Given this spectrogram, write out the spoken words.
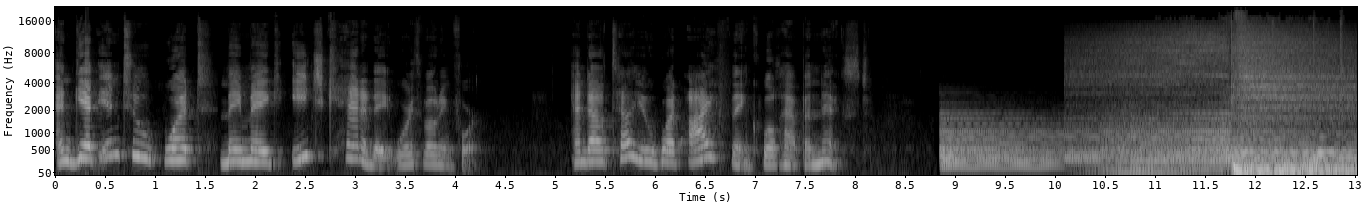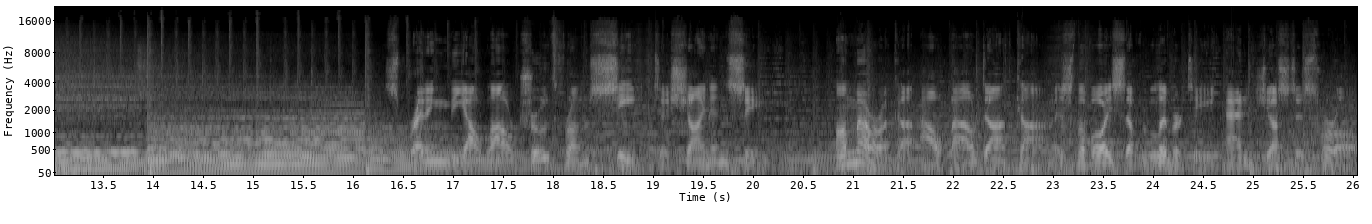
and get into what may make each candidate worth voting for. And I'll tell you what I think will happen next. Spreading the out loud truth from sea to shining sea. AmericaOutloud.com is the voice of liberty and justice for all.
